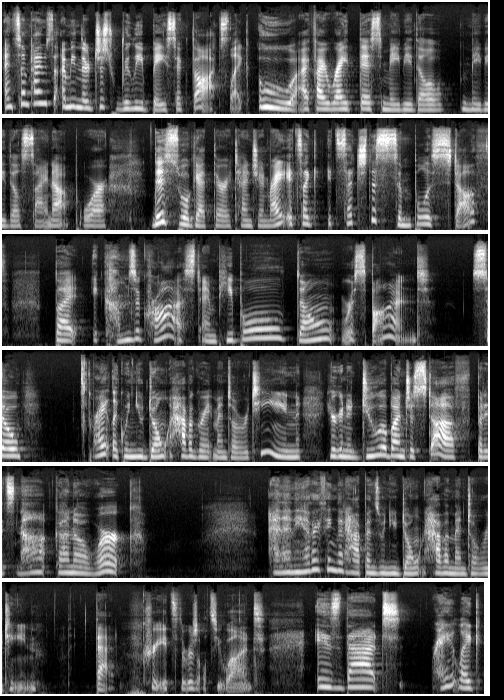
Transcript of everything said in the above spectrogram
And sometimes I mean they're just really basic thoughts like, "Ooh, if I write this, maybe they'll maybe they'll sign up or this will get their attention," right? It's like it's such the simplest stuff, but it comes across and people don't respond. So, right? Like when you don't have a great mental routine, you're going to do a bunch of stuff, but it's not going to work. And then the other thing that happens when you don't have a mental routine that creates the results you want is that, right? Like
